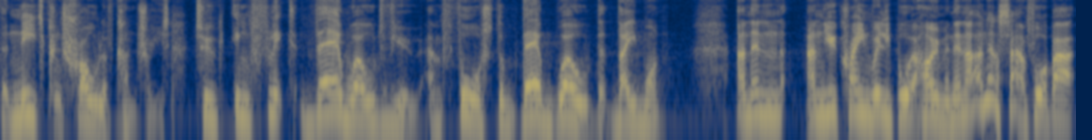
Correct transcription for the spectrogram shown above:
that needs control of countries to inflict their worldview and force the, their world that they want. And then, and Ukraine really brought it home. And then, and then I sat and thought about,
